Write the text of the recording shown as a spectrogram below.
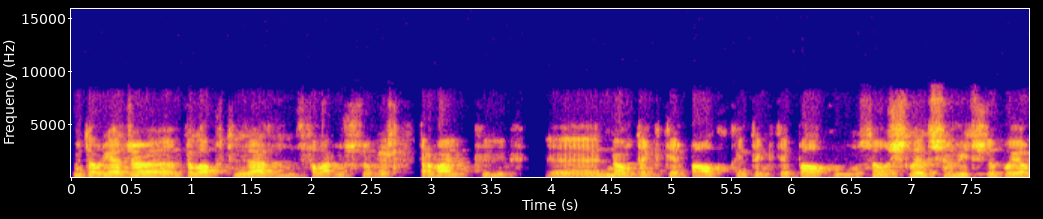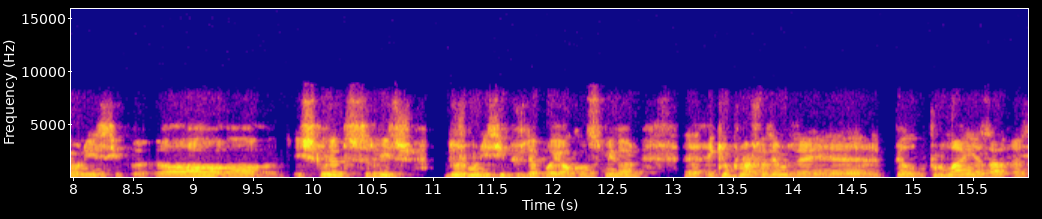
Muito obrigado, pela oportunidade de falarmos sobre este trabalho que eh, não tem que ter palco. Quem tem que ter palco são os excelentes serviços de apoio ao município, ao, ao, excelentes serviços dos municípios de apoio ao consumidor. Eh, aquilo que nós fazemos é, eh, por lei, as, as,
